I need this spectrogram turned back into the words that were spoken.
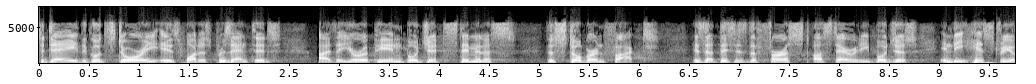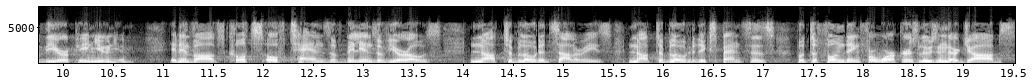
Today, the good story is what is presented as a European budget stimulus. The stubborn fact is that this is the first austerity budget in the history of the European Union. It involves cuts of tens of billions of euros, not to bloated salaries, not to bloated expenses, but to funding for workers losing their jobs,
